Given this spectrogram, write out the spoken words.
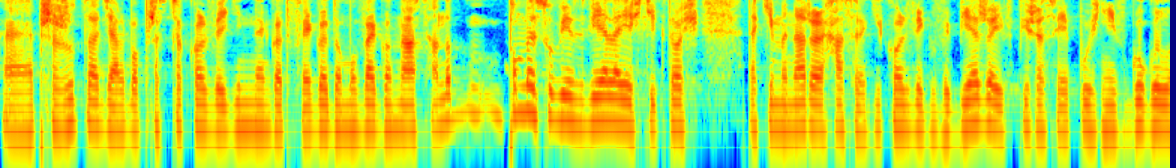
e, przerzucać albo przez cokolwiek innego twojego domowego NASA. No pomysłów jest wiele, jeśli ktoś taki menadżer haseł jakikolwiek wybierze i wpisze sobie później w Google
